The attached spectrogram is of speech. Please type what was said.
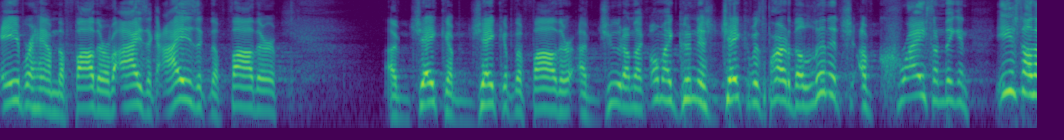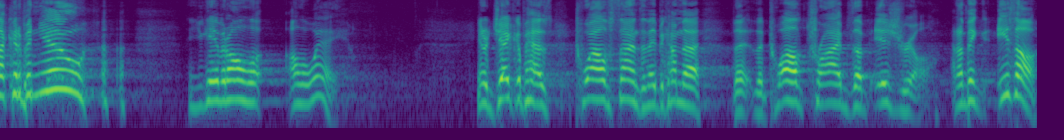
Abraham, the father of Isaac, Isaac, the father of Jacob, Jacob the father of Judah. I'm like, oh my goodness, Jacob was part of the lineage of Christ. I'm thinking, Esau, that could have been you. you gave it all, all away. You know, Jacob has 12 sons and they become the, the, the 12 tribes of Israel. And I'm thinking, Esau,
